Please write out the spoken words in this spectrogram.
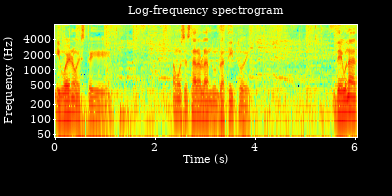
y bueno, este vamos a estar hablando un ratito de de una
